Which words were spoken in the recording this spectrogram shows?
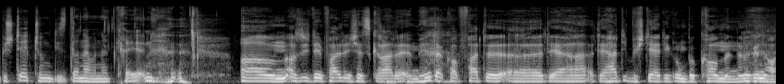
Bestätigung, die dann aber nicht krähen. Ähm, also den Fall, den ich jetzt gerade im Hinterkopf hatte, äh, der, der hat die Bestätigung bekommen. Ne? Genau.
